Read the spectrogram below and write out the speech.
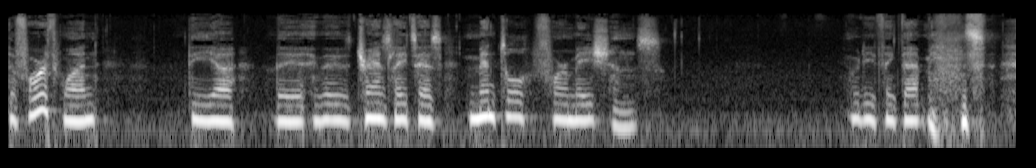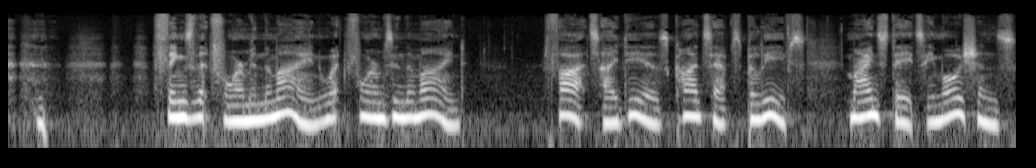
the fourth one, the uh, the, the translates as mental formations. What do you think that means? Things that form in the mind. What forms in the mind? Thoughts, ideas, concepts, beliefs, mind states, emotions.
